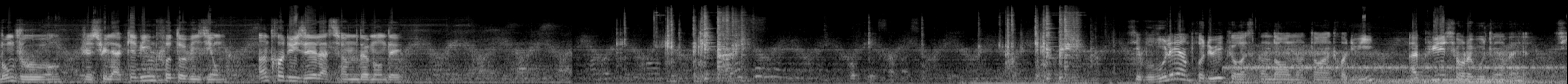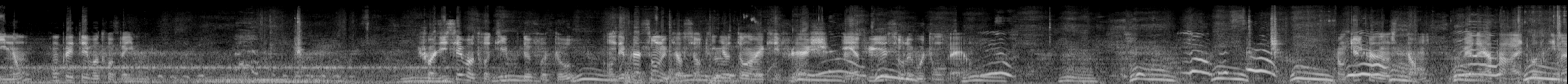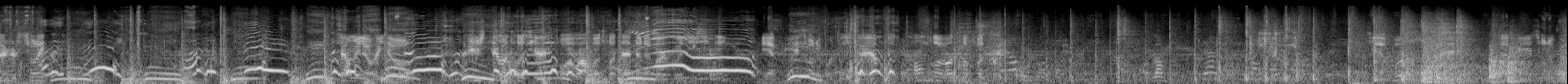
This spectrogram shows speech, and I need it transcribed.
Bonjour, je suis la cabine Photovision. Introduisez la somme demandée. Si vous voulez un produit correspondant au montant introduit, appuyez sur le bouton vert. Sinon, complétez votre paiement. Choisissez votre type de photo en déplaçant le curseur clignotant avec les flèches et appuyez sur le bouton vert. Dans quelques instants, vous verrez apparaître votre image sur l'écran. Fermez le rideau, ajustez votre siège pour avoir votre tête à la bonne position et appuyez sur le bouton vert pour prendre votre photo. Si la pose vous plaît, appuyez sur le bouton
